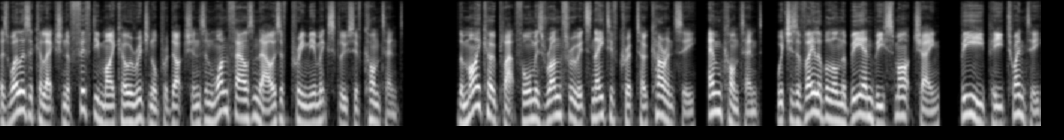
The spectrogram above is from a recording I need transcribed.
as well as a collection of 50 Myco original productions and 1,000 hours of premium exclusive content. The Myco platform is run through its native cryptocurrency, M Content, which is available on the BNB Smart Chain, BEP20,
